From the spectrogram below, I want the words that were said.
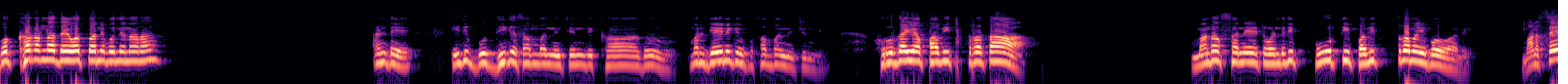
ఒక్కరన్నా దైవత్వాన్ని పొందినారా? అంటే ఇది బుద్ధికి సంబంధించింది కాదు. మరి దేనికి సంబంధించింది? హృదయ పవిత్రత. మనస్సు అనేటువంటిది పూర్తి పవిత్రమైపోవాలి. మనసే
